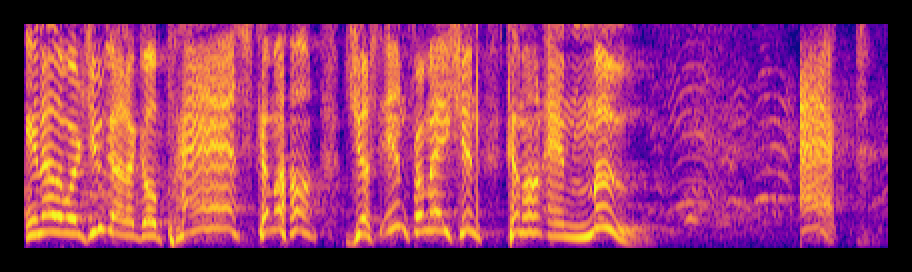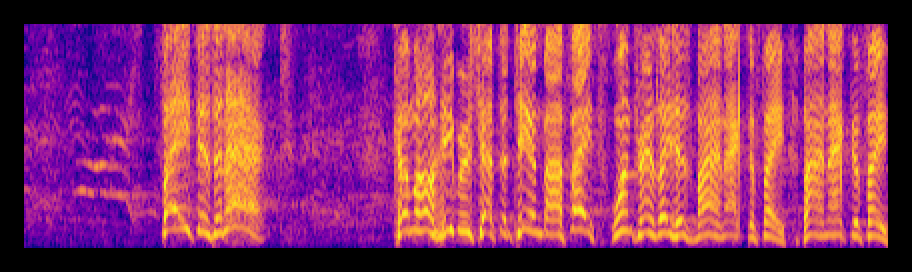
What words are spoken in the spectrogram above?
In other words, you got to go past, come on, just information, come on, and move. Act. Faith is an act. Come on, Hebrews chapter 10, by faith. One translation says, by an act of faith, by an act of faith,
